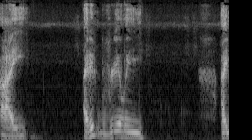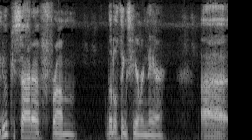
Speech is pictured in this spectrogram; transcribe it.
I I didn't really I knew Quesada from little things here and there. Uh,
